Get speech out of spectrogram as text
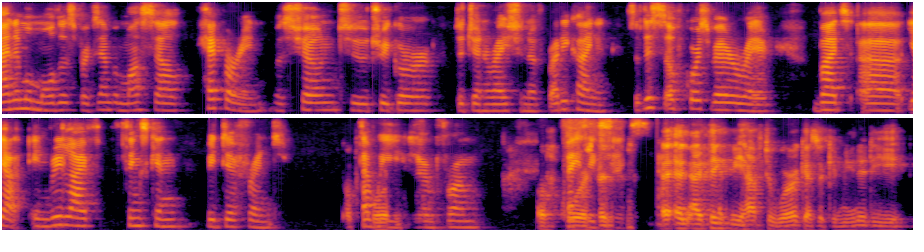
animal models, for example, mast cell heparin was shown to trigger the generation of bradykinin. So this is of course very rare, but uh, yeah, in real life things can be different Of that course, we learn from of course. And I think we have to work as a community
